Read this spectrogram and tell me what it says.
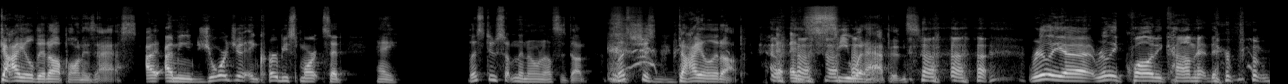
dialed it up on his ass. I, I mean, Georgia and Kirby Smart said, "Hey, let's do something that no one else has done. Let's just dial it up and, see what happens. really, uh, really quality comment there from.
